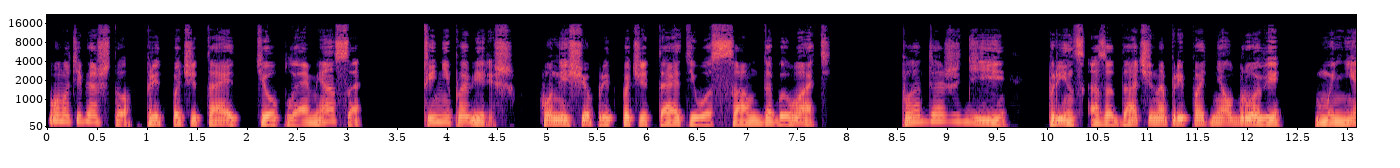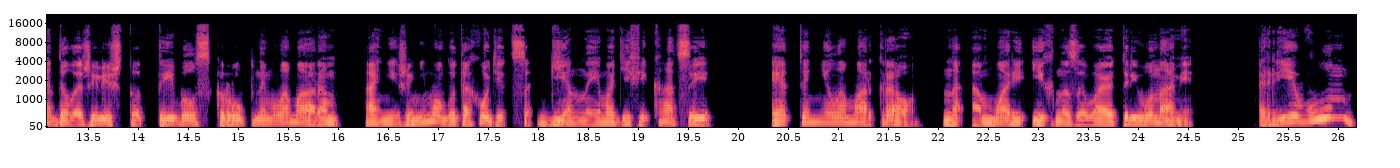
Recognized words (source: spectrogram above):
Он у тебя что, предпочитает теплое мясо? Ты не поверишь, он еще предпочитает его сам добывать. Подожди, принц озадаченно приподнял брови. Мне доложили, что ты был с крупным ламаром. Они же не могут охотиться. Генные модификации. Это не ламар, Крао. На Амаре их называют ревунами. Ревун?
